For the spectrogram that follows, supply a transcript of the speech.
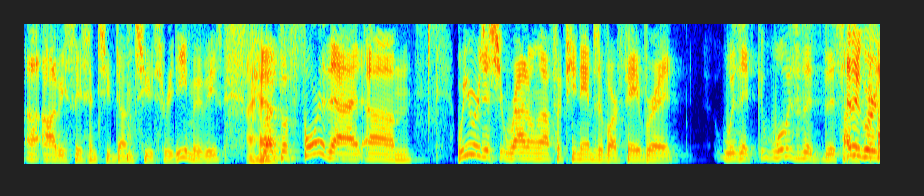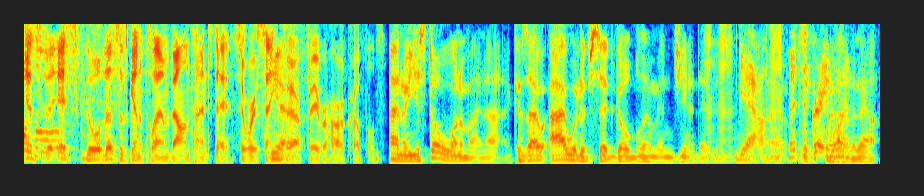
uh, obviously, since you've done two 3D movies. I have. But before that, um, we were just rattling off a few names of our favorite. Was it what was the this? I think we're just it's well. This is going to play on Valentine's Day, so we're saying Yeah. our favorite horror couples. I know you stole one of mine because I, I would have said Goldblum and Geena Davis. yeah, uh, that's a great without one. a doubt.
